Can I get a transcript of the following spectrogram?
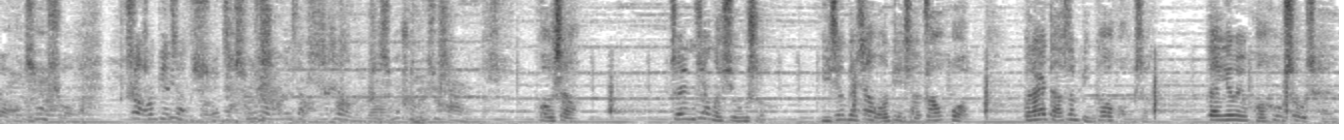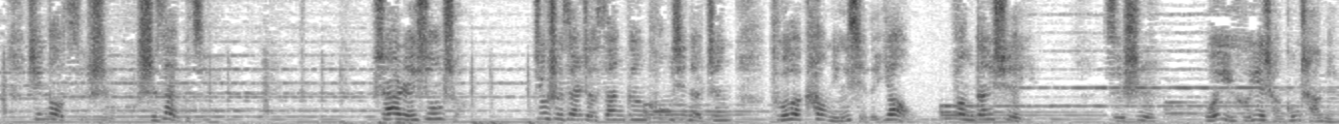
我，就说嘛，战王殿下的手下凶手是这样的人，什么时候去杀人的？皇上，真正的凶手已经被战王殿下抓获了。本来打算禀告皇上，但因为皇后寿辰，宣告此事实在不吉利。杀人凶手就是在这三根空心的针涂了抗凝血的药物，放干血液。此事我已和叶厂公查明。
